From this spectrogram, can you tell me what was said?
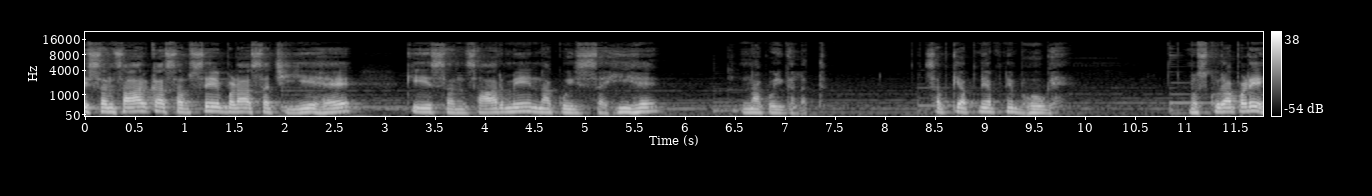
इस संसार का सबसे बड़ा सच ये है कि इस संसार में ना कोई सही है, ना कोई गलत। सबके अपने अपने भोग हैं। मुस्कुरा पड़े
